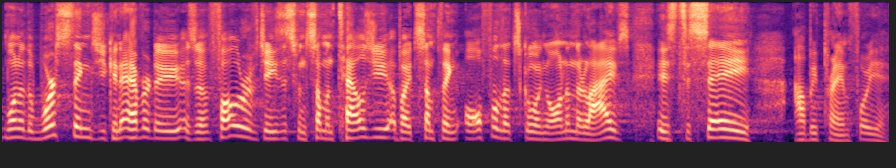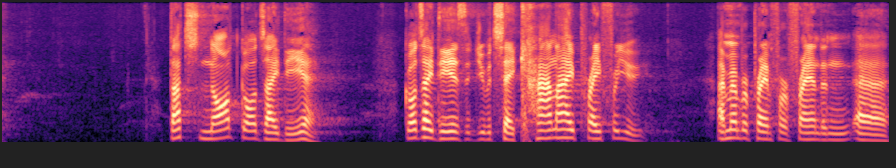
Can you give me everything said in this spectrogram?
one of the worst things you can ever do as a follower of Jesus when someone tells you about something awful that's going on in their lives is to say, I'll be praying for you. That's not God's idea. God's idea is that you would say, Can I pray for you? I remember praying for a friend in uh,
